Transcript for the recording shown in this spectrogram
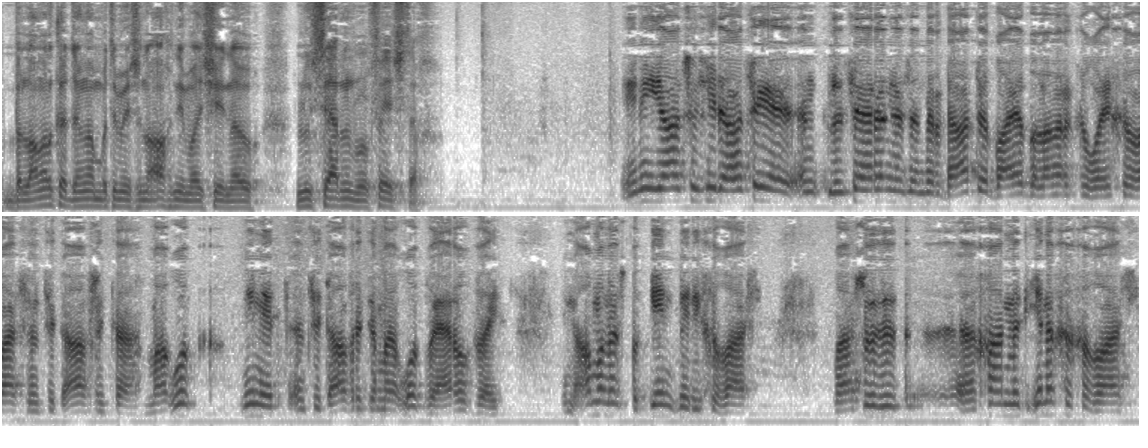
belangrike dinge moet 'n mens in ag neem as jy nou Lucerne wil vestig? En ja, soos jy daar sê, in Lucerne is inderdaad 'n baie belangrike hoëgewas in Suid-Afrika, maar ook nie net in Suid-Afrika maar ook wêreldwyd. En almal is bekend met die gewas. Maar soos dit uh, gaan met enige gewas,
